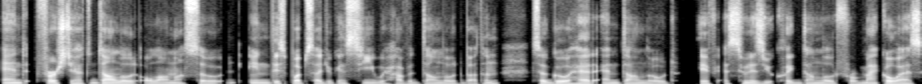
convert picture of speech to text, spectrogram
And first you have to download Ollama. So in this website, you can see we have a download button. So go ahead and download. If as soon as you click download for macOS,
